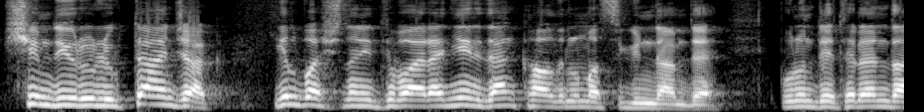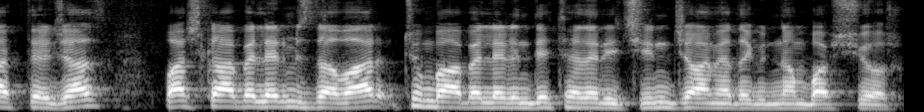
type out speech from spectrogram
Şimdi yürürlükte ancak yılbaşından itibaren yeniden kaldırılması gündemde. Bunun detaylarını da aktaracağız. Başka haberlerimiz de var. Tüm bu haberlerin detayları için camiada gündem başlıyor.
